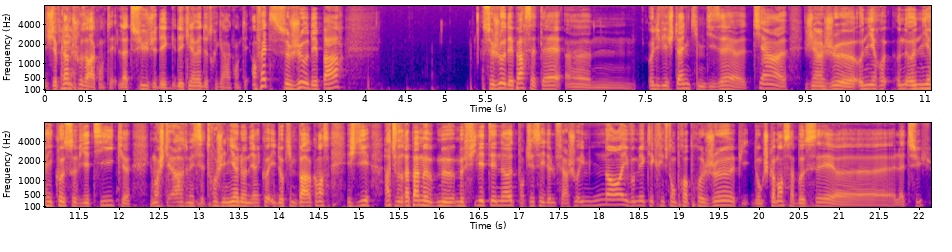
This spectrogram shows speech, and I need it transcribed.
j'ai plein de choses à raconter. Là-dessus, j'ai des, des kilomètres de trucs à raconter. En fait, ce jeu au départ, ce jeu au départ, c'était euh, Olivier Stein qui me disait euh, Tiens, euh, j'ai un jeu onir- on- onirico-soviétique. Et moi, j'étais là, Ah, mais c'est trop génial, onirico. Et donc, il me parle, commence. Et je dis Ah, tu voudrais pas me, me- me filer tes notes pour que j'essaye de le faire jouer? Il me dit Non, il vaut mieux que tu écrives ton propre jeu. Et puis, donc, je commence à bosser là-dessus.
